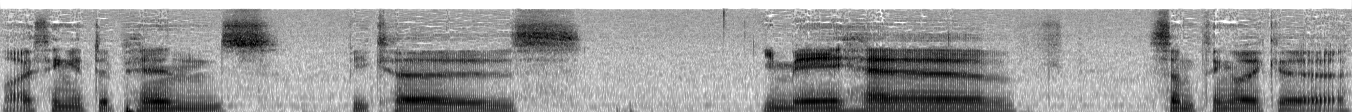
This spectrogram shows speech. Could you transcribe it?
well, I think it depends because you may have something like a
